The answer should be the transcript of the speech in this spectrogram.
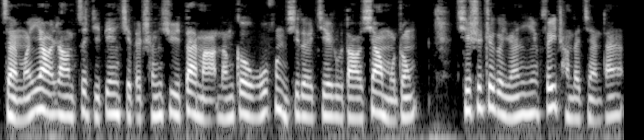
怎么样让自己编写的程序代码能够无缝隙的接入到项目中。其实这个原因非常的简单，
